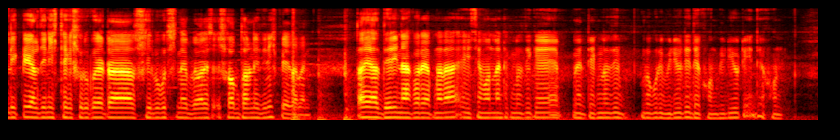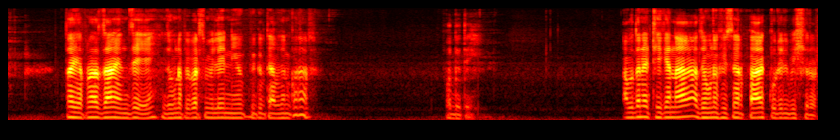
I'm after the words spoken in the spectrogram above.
ইলেকট্রিক্যাল জিনিস থেকে শুরু করে একটা শিল্প প্রতিষ্ঠানের ব্যাপারে সব ধরনের জিনিস পেয়ে যাবেন। তাই আর দেরি না করে আপনারা এই সেম অনলাইন টেকনোলজিকে টেকনোলজির পুরোপুরি ভিডিওটি দেখুন ভিডিওটি দেখুন। তাই আপনারা জানেন যে যমুনা পেপারস মিলে নিয়োগ বিজ্ঞপ্তি আবেদন করার পদ্ধতি। আবেদনের ঠিকানা যমুনা ফিউচার পার্ক, কুড়িল বিশ্ব রোড।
